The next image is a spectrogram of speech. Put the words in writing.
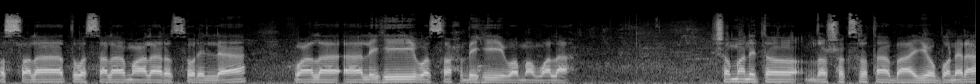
والصلاة والسلام على رسول الله وعلى آله وصحبه ومن والاه. সম্মানিত দর্শক শ্রোতা বা ইয় বোনেরা,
